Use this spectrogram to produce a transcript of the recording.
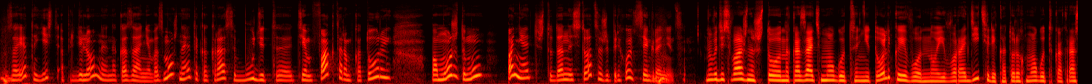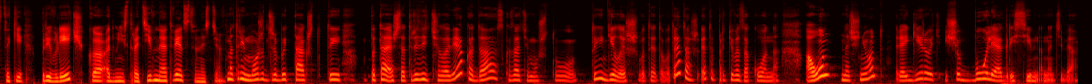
за это есть определенное наказание. Возможно, это как раз и будет э, тем фактором, который поможет ему понять, что данная ситуация уже переходит все границы. Ну вот здесь важно, что наказать могут не только его, но и его родители, которых могут как раз-таки привлечь к административной ответственности. Смотри, может же быть так, что ты пытаешься отрезвить человека, да, сказать ему, что ты делаешь вот это, вот это, это противозаконно, а он начнет реагировать еще более агрессивно на тебя.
